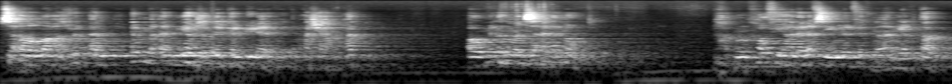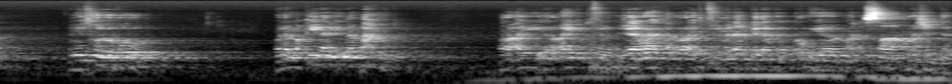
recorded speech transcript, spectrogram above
سأل الله عز وجل أن إما أن يهجر تلك البلاد يعرف حد أو منهم من سأل الموت. من خوفه على نفسه من الفتنة أن يغتر أن يدخله الغرور ولما قيل للإمام أحمد رأي رأيتك في جاء واحد قال رأيتك في المنام كذا رؤيا معنى صارمة جدا.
